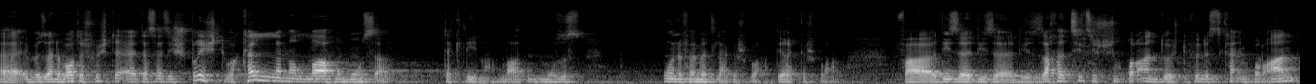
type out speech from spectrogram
Äh, über seine Worte spricht er, dass er sie spricht. Allahu Musa taklima. Allah hat mit Moses ohne Vermittler gesprochen, direkt gesprochen. Diese, diese, diese Sache zieht sich durch den Koran durch. Du findest im Koran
